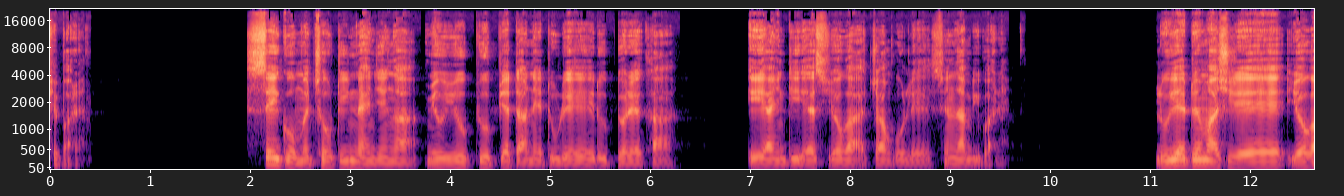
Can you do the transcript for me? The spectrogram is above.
ဖြစ်ပါတယ်စိတ်ကိုမချုပ်တီးနိုင်ခြင်းကမြို့ရိုးပြိုပြက်တာနဲ့တူတယ်လို့ပြောတဲ့အခါ AIDS ယောဂအကြောင်းကိုလည်းစဉ်းစားမိပါတယ်လူရဲ့အတွင်းမှာရှိတဲ့ယောဂ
